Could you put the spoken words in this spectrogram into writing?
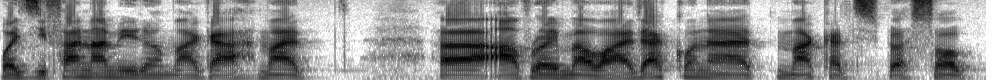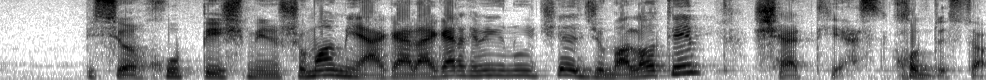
وظیفه نمیرم. اگر احمد امرای ما وعده کند ما کتش به بسیار خوب پیش میره. شما می اگر اگر که میگن اون چی از جملات شرطی است. خب دوستان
